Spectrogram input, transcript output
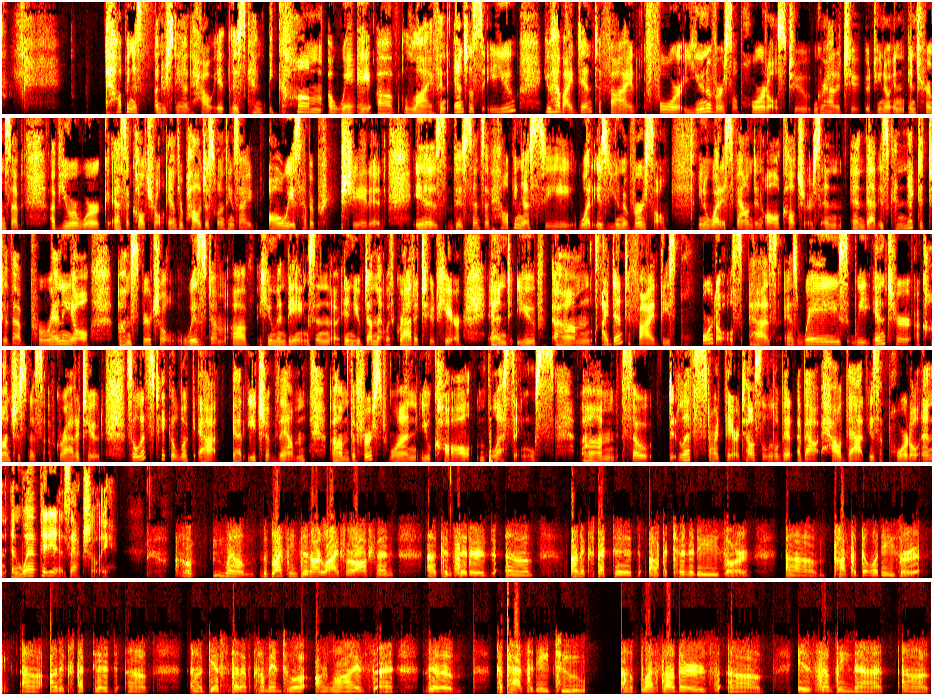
helping us understand how it this can become a way of life. And Angeles, you you have identified four universal portals to gratitude. You know, in, in terms of of your work as a cultural anthropologist, one of the things I always have appreciated is this sense of helping us see what is universal. You know, what is found in all cultures, and and that is connected to the perennial um, spiritual wisdom of human beings, and uh, and you've done that with gratitude here, and you've um, identified these portals as as ways we enter a consciousness of gratitude. So let's take a look at at each of them. Um, the first one you call blessings. Um, so let's start there. Tell us a little bit about how that is a portal and, and what it is actually. Um, well, the blessings in our life are often uh, considered uh, unexpected opportunities or um, possibilities or uh, unexpected uh, uh, gifts that have come into our lives, uh, the capacity to uh, bless others uh, is something that uh,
